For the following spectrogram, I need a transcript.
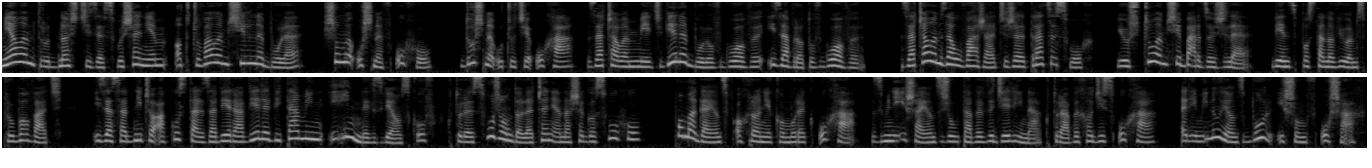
Miałem trudności ze słyszeniem, odczuwałem silne bóle, szumy uszne w uchu, duszne uczucie ucha, zacząłem mieć wiele bólów głowy i zawrotów głowy. Zacząłem zauważać, że tracę słuch, już czułem się bardzo źle, więc postanowiłem spróbować i zasadniczo Akustal zawiera wiele witamin i innych związków, które służą do leczenia naszego słuchu, pomagając w ochronie komórek ucha, zmniejszając żółtawy wydzielina, która wychodzi z ucha, eliminując ból i szum w uszach,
